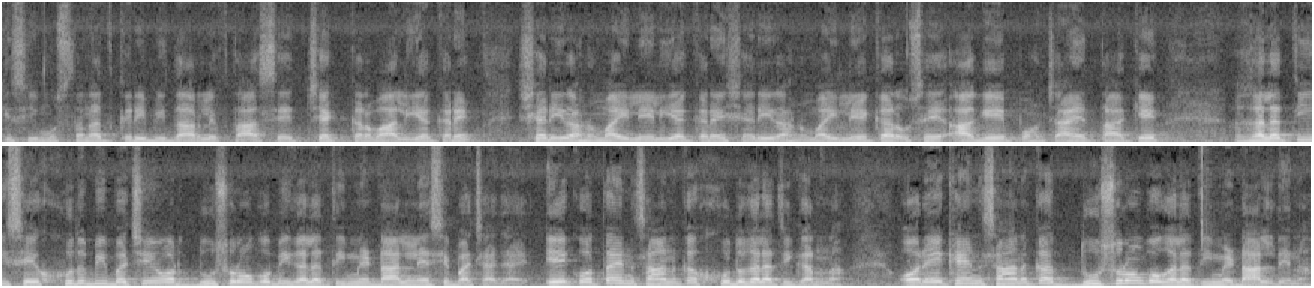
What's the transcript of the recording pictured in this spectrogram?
کسی مستند قریبی دارالفتاح سے چیک کروا لیا کریں شرعی رہنمائی لے لیا کریں شرعی رہنمائی لے کر اسے آگے پہنچائیں تاکہ غلطی سے خود بھی بچیں اور دوسروں کو بھی غلطی میں ڈالنے سے بچا جائے۔ ایک ہوتا ہے انسان کا خود غلطی کرنا اور ایک ہے انسان کا دوسروں کو غلطی میں ڈال دینا۔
